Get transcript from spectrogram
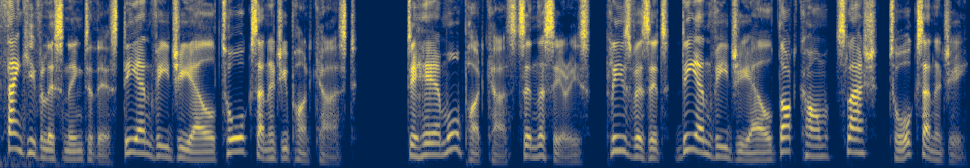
Thank you for listening to this DNVGL Talks Energy podcast. To hear more podcasts in the series, please visit dnvgl.com slash talksenergy.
